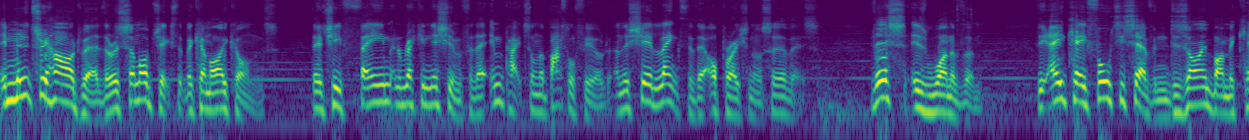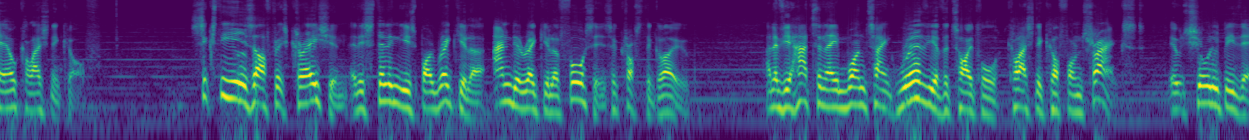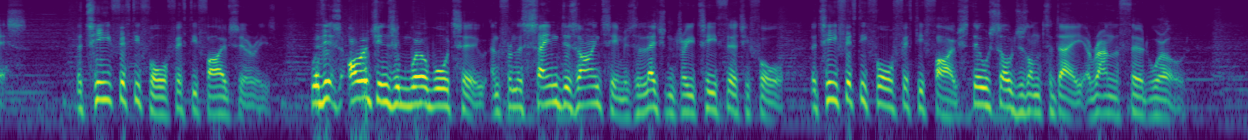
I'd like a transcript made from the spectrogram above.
In military hardware, there are some objects that become icons. They achieve fame and recognition for their impacts on the battlefield and the sheer length of their operational service. This is one of them, the AK-47 designed by Mikhail Kalashnikov. 60 years after its creation, it is still in use by regular and irregular forces across the globe. And if you had to name one tank worthy of the title Kalashnikov on tracks, it would surely be this, the T-54-55 series. With its origins in World War II and from the same design team as the legendary T-34, the T-54-55 still soldiers on today around the Third World.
